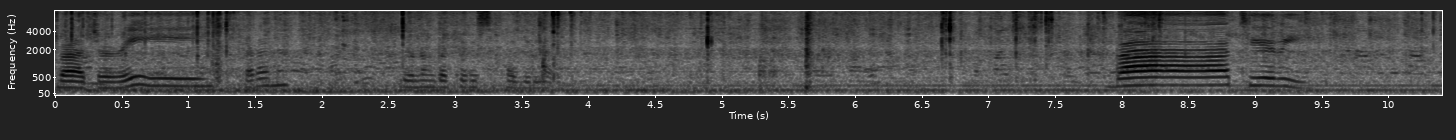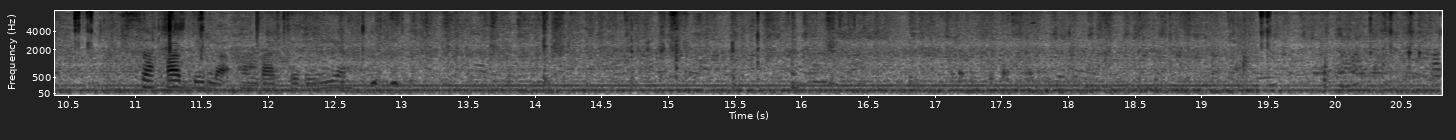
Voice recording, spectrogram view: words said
Battery. Tara na. Yun ang battery sa kabila. Battery. Sa kabila ang baterya. Halika, bibi. Pag ganyan, ano mo, tita mo,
